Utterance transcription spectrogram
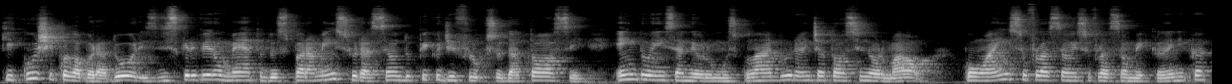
Kikuchi e colaboradores descreveram métodos para a mensuração do pico de fluxo da tosse em doença neuromuscular durante a tosse normal, com a insuflação e insuflação mecânica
